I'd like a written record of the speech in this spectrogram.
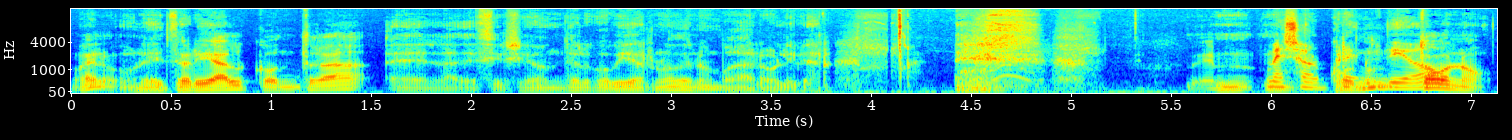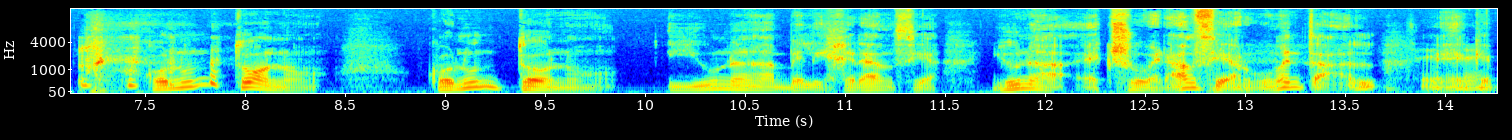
Bueno, un editorial contra la decisión del gobierno de nombrar a Oliver. Me sorprendió. Con un tono, con un tono, con un tono y una beligerancia y una exuberancia argumental eh, que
